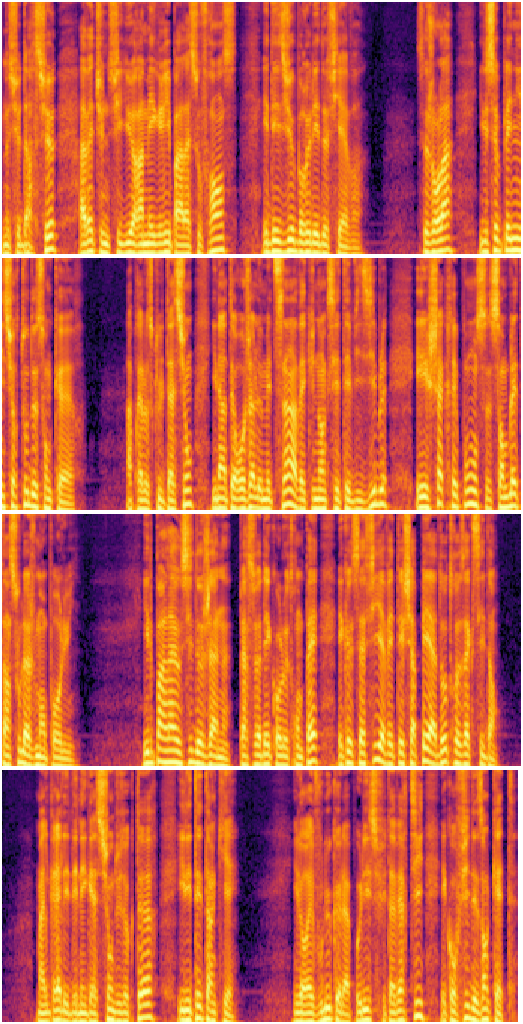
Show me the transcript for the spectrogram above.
M. Darcieux avait une figure amaigrie par la souffrance et des yeux brûlés de fièvre. Ce jour-là, il se plaignit surtout de son cœur. Après l'auscultation, il interrogea le médecin avec une anxiété visible, et chaque réponse semblait un soulagement pour lui. Il parla aussi de Jeanne, persuadé qu'on le trompait et que sa fille avait échappé à d'autres accidents. Malgré les dénégations du docteur, il était inquiet. Il aurait voulu que la police fût avertie et qu'on fît des enquêtes.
